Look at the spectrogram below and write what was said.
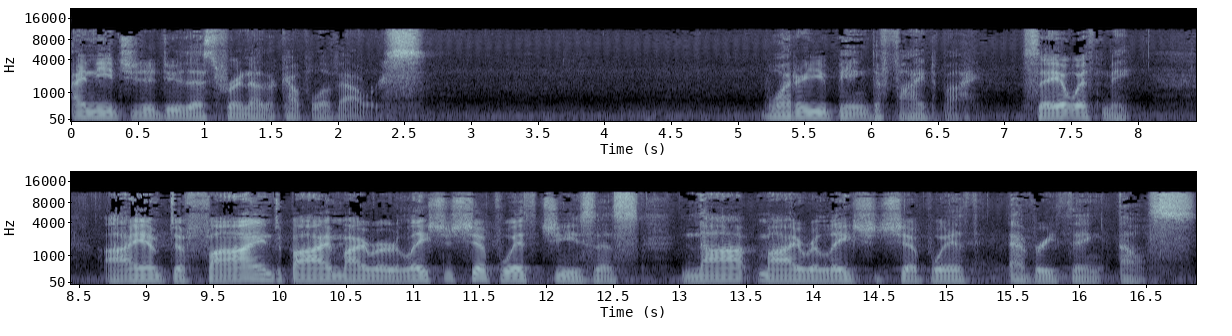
I need you to do this for another couple of hours? What are you being defined by? Say it with me. I am defined by my relationship with Jesus not my relationship with everything else.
